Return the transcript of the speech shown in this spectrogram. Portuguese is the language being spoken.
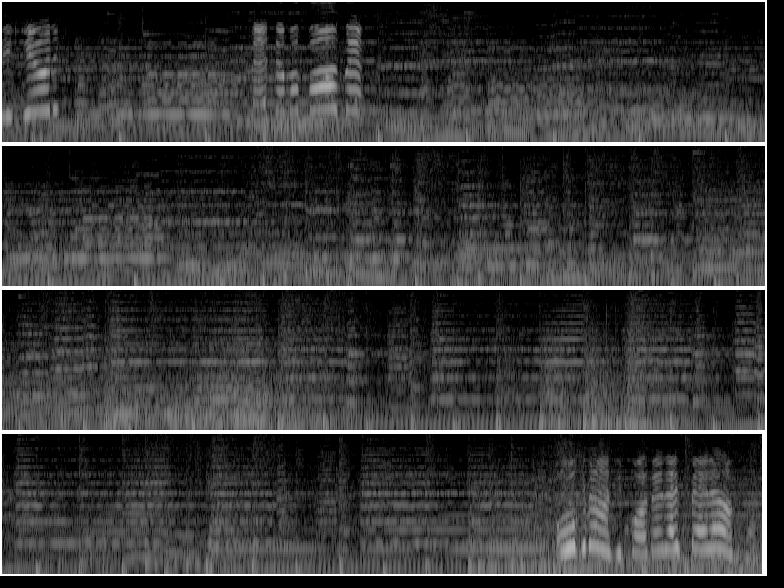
di chiudi! Metamorfose! O grande poder da esperança!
